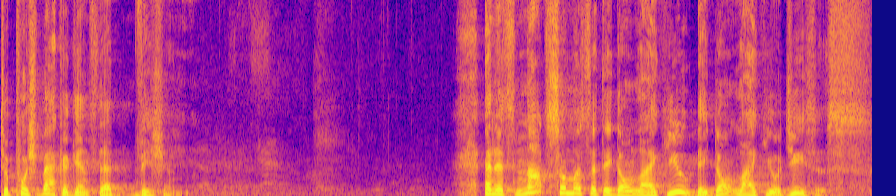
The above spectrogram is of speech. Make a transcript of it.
to push back against that vision. And it's not so much that they don't like you, they don't like your Jesus.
